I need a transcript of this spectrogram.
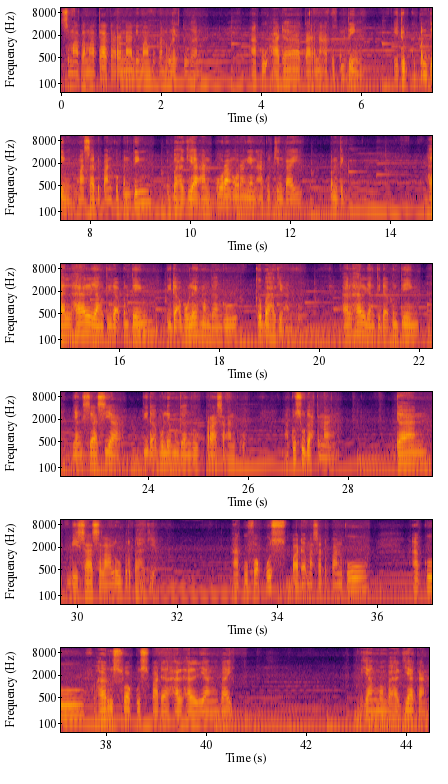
semata-mata karena dimampukan oleh Tuhan. Aku ada karena aku penting, hidupku penting, masa depanku penting, kebahagiaan orang-orang yang aku cintai penting. Hal-hal yang tidak penting tidak boleh mengganggu kebahagiaanku. Hal-hal yang tidak penting, yang sia-sia tidak boleh mengganggu perasaanku. Aku sudah tenang. dan bisa selalu berbahagia. Aku fokus pada masa depanku. Aku harus fokus pada hal-hal yang baik, yang membahagiakan,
